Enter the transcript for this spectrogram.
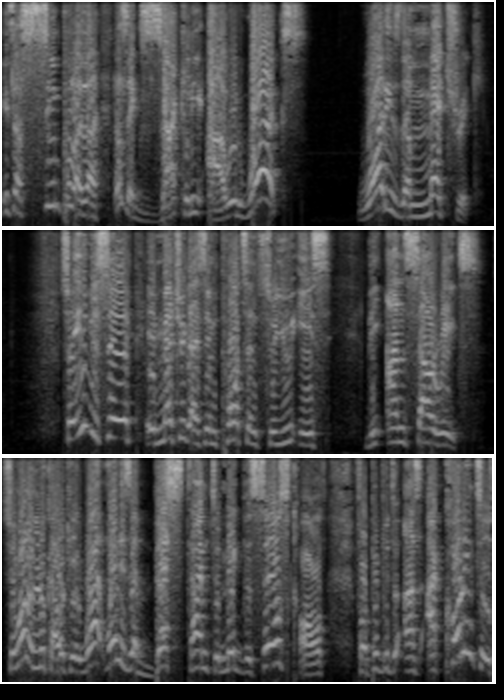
It's as simple as that. That's exactly how it works. What is the metric? So if you say a metric that's important to you is the answer rates. So you want to look at okay, when, when is the best time to make the sales calls for people to answer? According to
